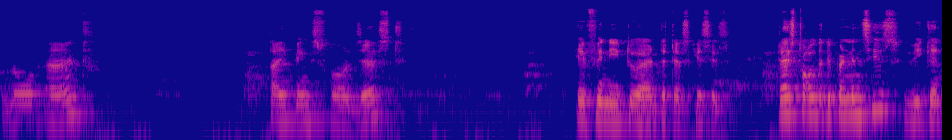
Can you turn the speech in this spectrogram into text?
Node and typings for jest if we need to add the test cases. Rest all the dependencies we can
